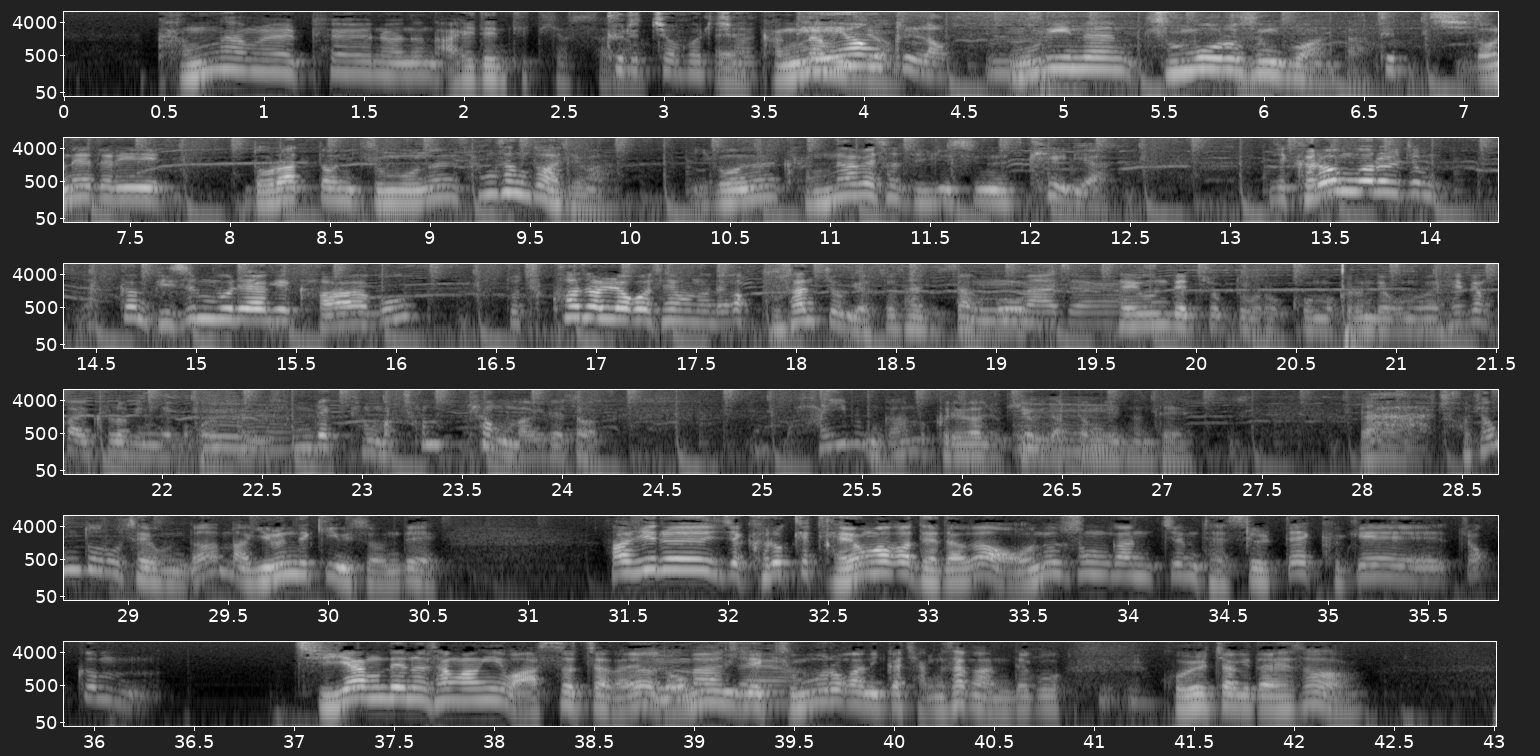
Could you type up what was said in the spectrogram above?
강남을 표현하는 아이덴티티였어요. 그렇죠, 그렇죠. 네, 강남 대형 지역. 클럽. 음. 우리는 규모로 승부한다. 그치. 너네들이 놀았던 규모는 상상도 하지 마. 이거는 강남에서 즐길 수 있는 스케일이야. 이제 그런 거를 좀 약간 비스무리하게 가고 또 특화 전력을 세우는 데가 부산 쪽이었죠, 사실상. 음, 뭐 맞아요. 해운대 쪽도 그렇고 뭐 그런 데 보면 해변가의 클럽인데 뭐 거의 음. 300평 막 1000평 막 이래서 뭐 하이브인가 뭐 그래가지고 기억이 음, 났던 게 음. 있는데 야 저 정도로 세운다 막 이런 느낌이 있었는데 사실은 이제 그렇게 대형화가 되다가 어느 순간쯤 됐을 때 그게 조금 지양되는 상황이 왔었잖아요. 음, 너무 맞아요. 이제 규모로 가니까 장사가 안 되고 고열짝이다 해서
